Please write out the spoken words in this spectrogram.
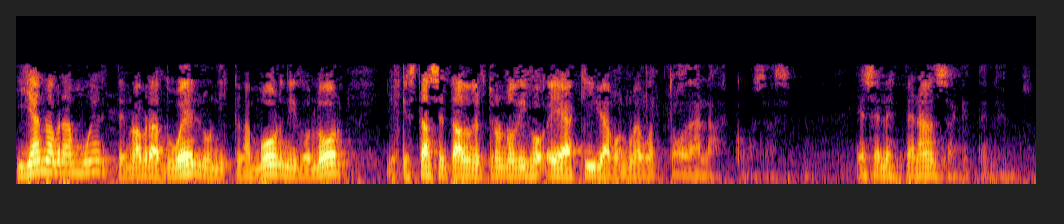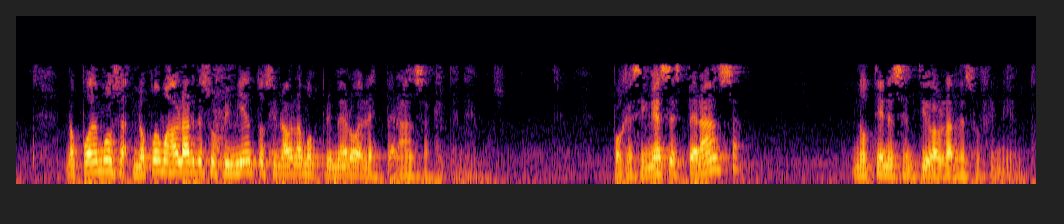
Y ya no habrá muerte, no habrá duelo, ni clamor, ni dolor. Y el que está sentado en el trono dijo, he aquí yo hago nuevo todas las cosas. Esa es la esperanza que tenemos. No podemos, no podemos hablar de sufrimiento si no hablamos primero de la esperanza que tenemos. Porque sin esa esperanza no tiene sentido hablar de sufrimiento.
